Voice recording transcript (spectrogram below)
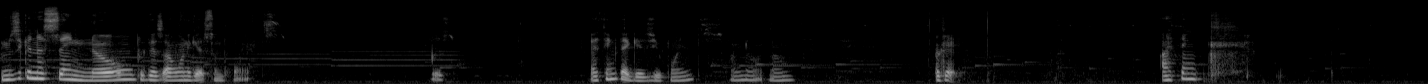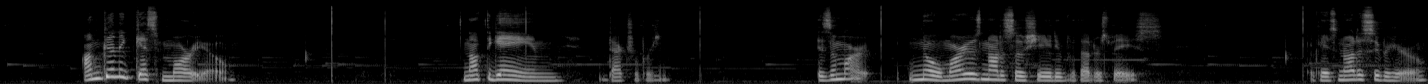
I'm just gonna say no because I want to get some points. Yes. I think that gives you points. I don't know. Okay. I think I'm gonna guess Mario. Not the game, the actual person. Is a Mar? No, Mario's not associated with outer space. Okay, it's not a superhero.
